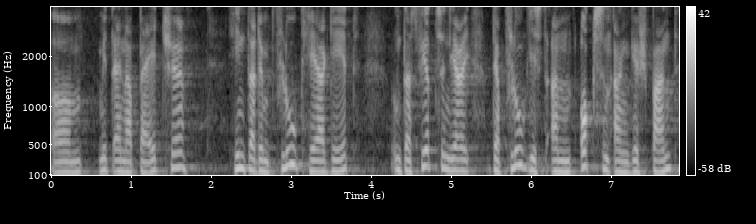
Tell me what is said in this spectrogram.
ähm, mit einer Peitsche hinter dem Pflug hergeht und das 14-jährige, der Pflug ist an Ochsen angespannt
